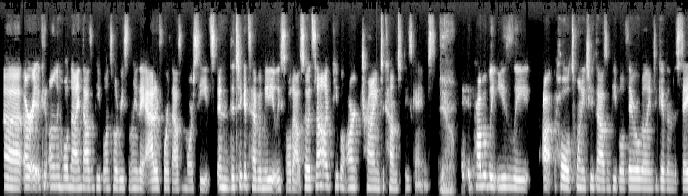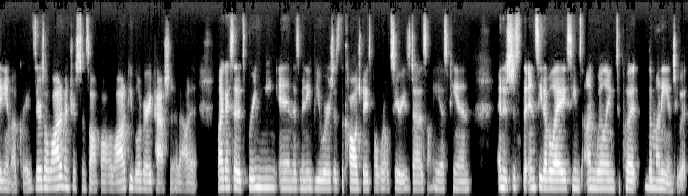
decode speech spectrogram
Uh, or it could only hold 9,000 people until recently. They added 4,000 more seats, and the tickets have immediately sold out. So it's not like people aren't trying to come to these games. Yeah. They could probably easily uh, hold 22,000 people if they were willing to give them the stadium upgrades. There's a lot of interest in softball. A lot of people are very passionate about it. Like I said, it's bringing in as many viewers as the College Baseball World Series does on ESPN. And it's just the NCAA seems unwilling to put the money into it.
